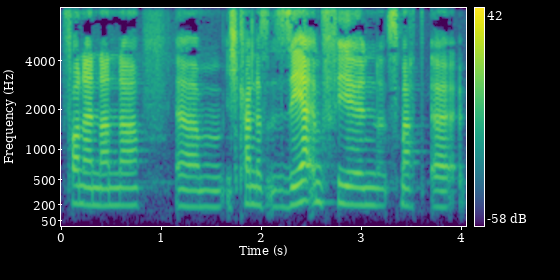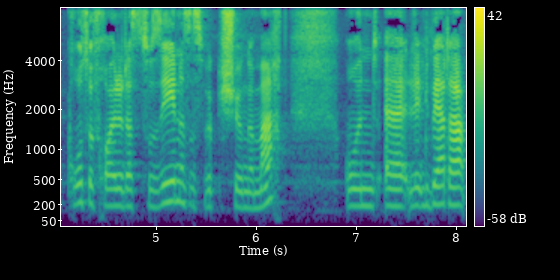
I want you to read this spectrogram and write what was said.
voneinander. Ähm, ich kann das sehr empfehlen. Es macht äh, große Freude, das zu sehen. Es ist wirklich schön gemacht. Und äh, Liberta,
